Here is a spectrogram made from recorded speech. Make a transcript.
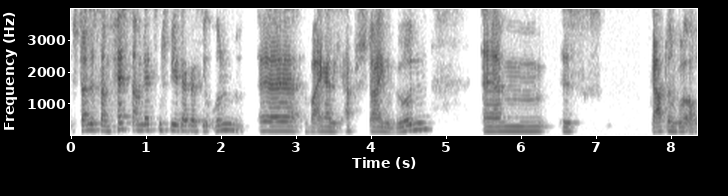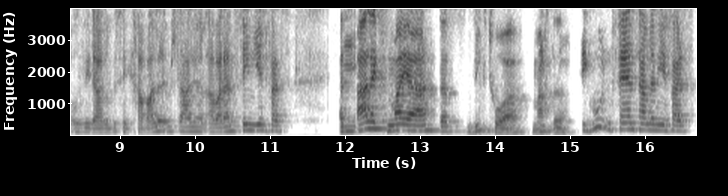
stand es dann fest am letzten Spieltag, dass sie unweigerlich absteigen würden. Ähm, es gab dann wohl auch irgendwie da so ein bisschen Krawalle im Stadion, aber dann fing jedenfalls. Als die, Alex Meyer das Siegtor machte. Die, die, guten Fans haben dann jedenfalls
